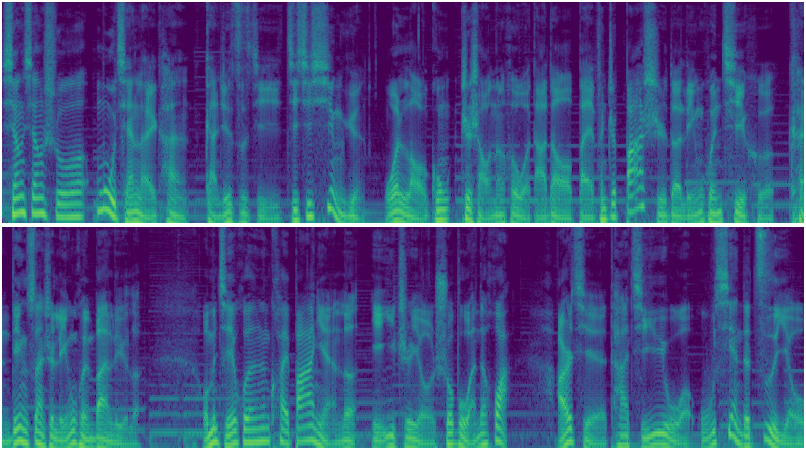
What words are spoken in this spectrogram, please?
香香说，目前来看，感觉自己极其幸运，我老公至少能和我达到百分之八十的灵魂契合，肯定算是灵魂伴侣了。我们结婚快八年了，也一直有说不完的话，而且他给予我无限的自由。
